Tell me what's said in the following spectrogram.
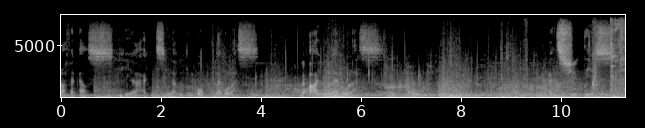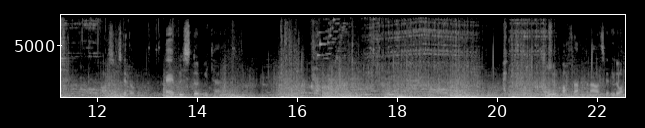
Nothing else here. I can see that we can. Oh, Legolas. Where are you, Legolas? Let's shoot these. Oh, awesome. Let's get the every stud we can. Let's jump off that for now. Let's get the other one.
